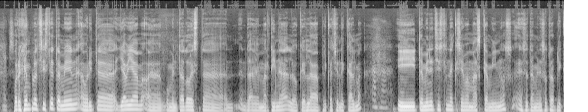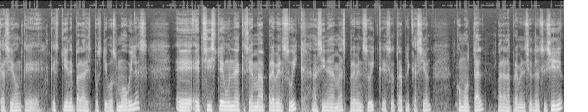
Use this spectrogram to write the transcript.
Exacto. Por ejemplo, existe también, ahorita ya había ah, comentado esta Martina, lo que es la aplicación de Calma. Ajá. Y también existe una que se llama Más Caminos. Esa también es otra aplicación que, que tiene para dispositivos móviles. Eh, existe una que se llama PreventSuic, así nada más. PreventSuic es otra aplicación como tal para la prevención del suicidio.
